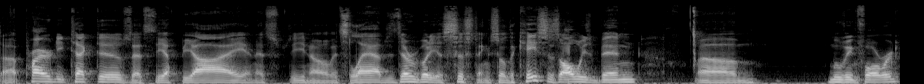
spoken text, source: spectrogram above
uh, prior detectives, that's the FBI, and it's you know it's labs, it's everybody assisting. So the case has always been um, moving forward,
